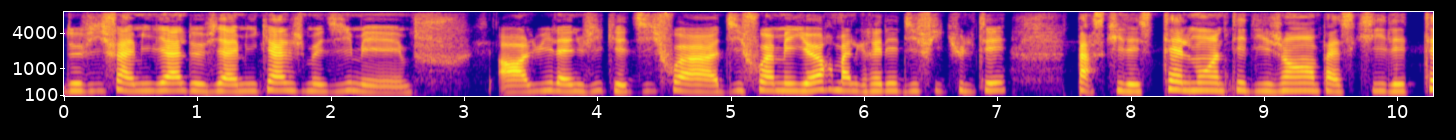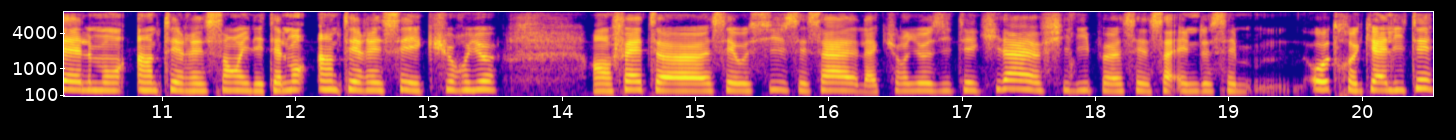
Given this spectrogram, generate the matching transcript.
de vie familiale, de vie amicale, je me dis, mais ah, lui, il a une vie qui est dix fois, dix fois meilleure malgré les difficultés, parce qu'il est tellement intelligent, parce qu'il est tellement intéressant, il est tellement intéressé et curieux. En fait, euh, c'est aussi, c'est ça, la curiosité qu'il a, Philippe, euh, c'est ça, une de ses autres qualités.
